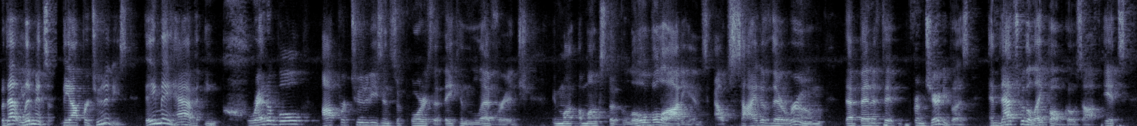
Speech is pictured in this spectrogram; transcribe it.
But that limits the opportunities. They may have incredible opportunities and supporters that they can leverage amongst a global audience outside of their room that benefit from charity buzz. And that's where the light bulb goes off. It's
